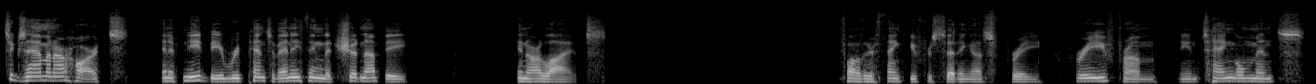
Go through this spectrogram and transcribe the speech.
Let's examine our hearts and, if need be, repent of anything that should not be in our lives. Father, thank you for setting us free, free from the entanglements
